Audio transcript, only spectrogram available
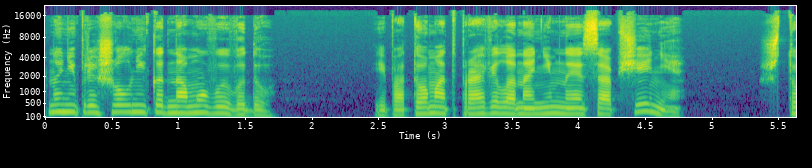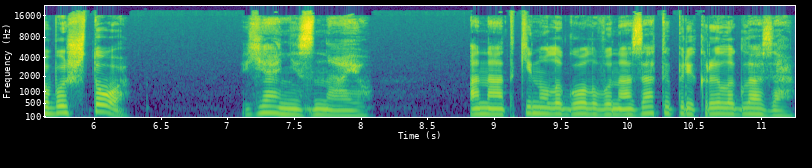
но не пришел ни к одному выводу. И потом отправил анонимное сообщение. Чтобы что? Я не знаю. Она откинула голову назад и прикрыла глаза.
